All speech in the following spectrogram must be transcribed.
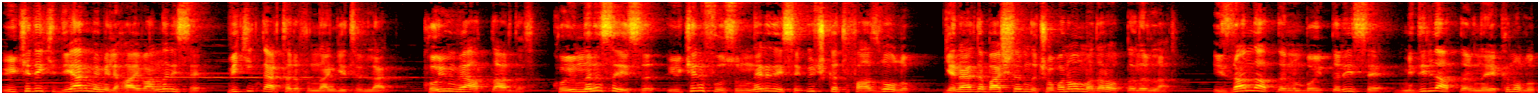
Ülkedeki diğer memeli hayvanlar ise Vikingler tarafından getirilen koyun ve atlardır. Koyunların sayısı ülke nüfusunun neredeyse 3 katı fazla olup genelde başlarında çoban olmadan otlanırlar. İzlanda atlarının boyutları ise midilli atlarına yakın olup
